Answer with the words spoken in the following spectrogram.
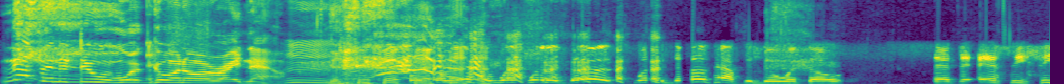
nothing to do with what's going on right now. Mm. So listen, what, what it does, what it does have to do with though, that the SEC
